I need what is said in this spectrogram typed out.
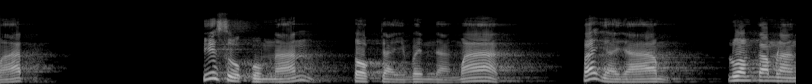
มัติพิสุกลุ่มนั้นตกใจเป็นอย่างมาก พยายาม รวมกำลัง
